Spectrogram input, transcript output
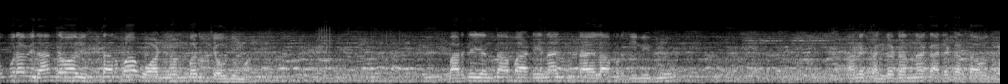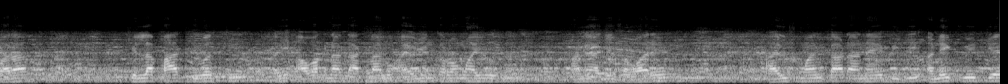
રાવપુરા વિધાનસભા વિસ્તારમાં વોર્ડ નંબર ચૌદમાં ભારતીય જનતા પાર્ટીના ચૂંટાયેલા પ્રતિનિધિઓ અને સંગઠનના કાર્યકર્તાઓ દ્વારા છેલ્લા પાંચ દિવસથી અહીં આવકના દાખલાનું આયોજન કરવામાં આવ્યું હતું અને આજે સવારે આયુષ્યમાન કાર્ડ અને બીજી અનેકવિધ જે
